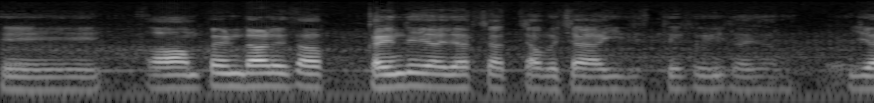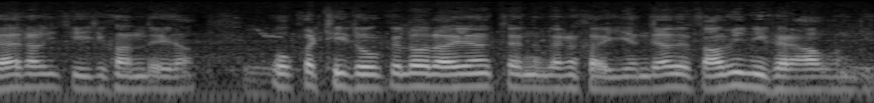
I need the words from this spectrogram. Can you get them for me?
ਤੇ ਆਮ ਪਿੰਡ ਵਾਲੇ ਤਾਂ ਕਹਿੰਦੇ ਆ ਯਾਰ ਚਾਚਾ ਬਚਾਈ ਦਿੱਤੇ ਤੁਸੀਂ ਤਾਂ ਯਾਰ। ਜ਼ਹਿਰ ਵਾਲੀ ਚੀਜ਼ ਖਾਂਦੇ ਆ। ਉਹ ਇਕੱਠੀ 2 ਕਿਲੋ ਲੈ ਜਾਂਦੇ ਤਿੰਨ ਦਿਨ ਖਾਈ ਜਾਂਦੇ ਆ ਤੇ ਤਾਂ ਵੀ ਨਹੀਂ ਖਰਾਬ ਹੁੰਦੀ।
